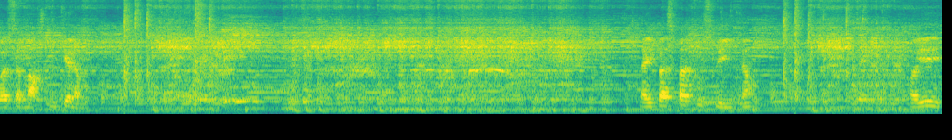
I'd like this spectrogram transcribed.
Ouais, ça marche nickel. hein. Là, ils passent pas tous les hits. Hein. Vous voyez,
